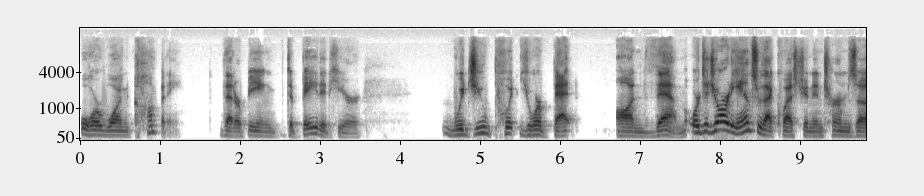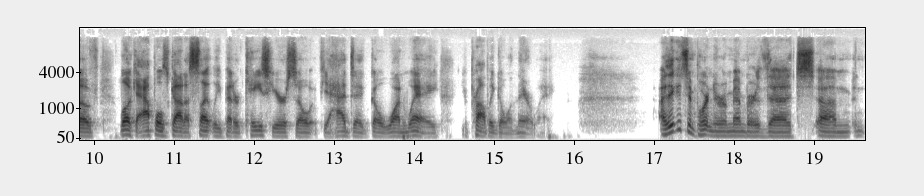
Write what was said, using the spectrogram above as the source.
or one company that are being debated here, would you put your bet on them? Or did you already answer that question in terms of, look, Apple's got a slightly better case here. So if you had to go one way, you're probably going their way? I think it's important to remember that um,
